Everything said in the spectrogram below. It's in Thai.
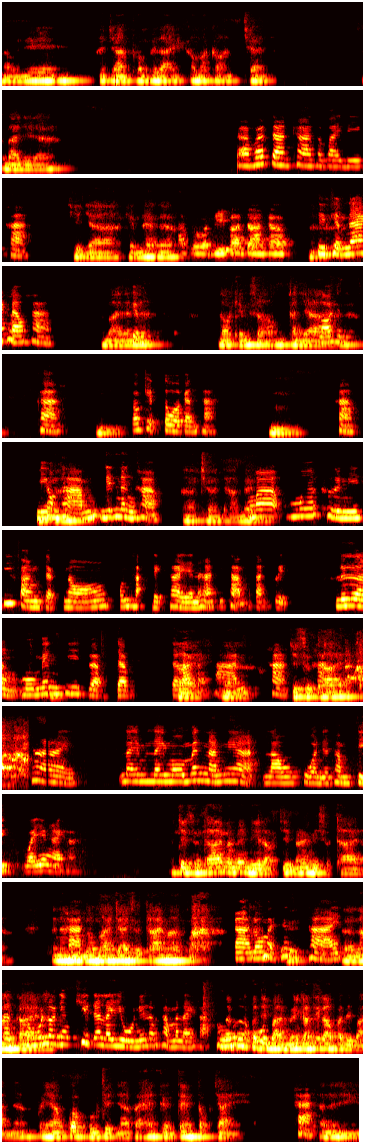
เราวันนี้อาจารย์พรหมพิไลเข้ามาก่อนเชิญสบายดีแล้วค่ะพระอาจารย์ค่ะสบายดีค่ะฉีดยาเข็มแรกแล้วครับสวัสดีพระอาจารย์ครับฉีดเข็มแรกแล้วค่ะ สบายแล้วนะรอเข็มสองกันยารอเข็มค่ะก็เก็บตัวกันค่ะ อืมค่ะ มีคำถามนิดนึงค่ะ เชิญถามได้เมื่อเมื่อคืนนี้ที่ฟังจากน้องคนเด็กไทยนะคะที่ถามภาษาอังกฤษ เรื่องโมเมนต์ที่แบบจะจะรักสังขารค่ะจิตสุดท้ายใช่ในในโมเมนต์นั้นเนี่ย เราควรจะทำจิตไว้ยังไงคะจิตสุดท้ายมันไม่มีหรอกจิตมันไม่มีสุดท้ายหรอกอันนั้นลมหายใจสุดท้ายมากกว่า การลมหายใจสุดท้ายแต่สมมติเรายังคิดอะไรอยู่นี่เราทำอะไรคะแล้วก็ปฏิบัติเหมือนกันที่เราปฏิบัตินะพยายามควบคุมจิตนะไปให้ตื่นเต้นตกใจค่ะท่านเอง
